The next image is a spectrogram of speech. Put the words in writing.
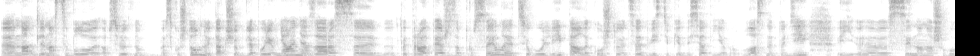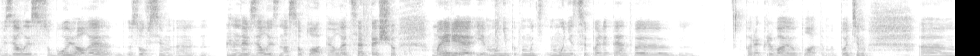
Е, Для нас це було абсолютно безкоштовно, і так, щоб для порівняння зараз е, Петра теж запросили цього літа, але коштує це 250 євро. Власне, тоді е, сина нашого взяли з собою, але зовсім не взяли з нас оплати. Але це те, що мерія і муніципалітет перекриває оплатами. Потім Ем,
